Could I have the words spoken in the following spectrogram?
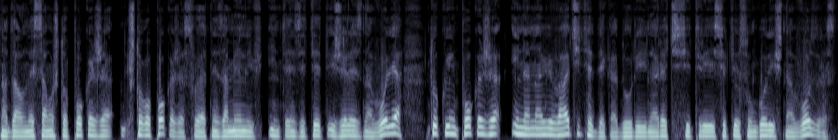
Надал не само што покажа што го покажа својот незаменлив интензитет и железна волја, туку им покажа и на навивачите дека дури и на речиси 38 годишна возраст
